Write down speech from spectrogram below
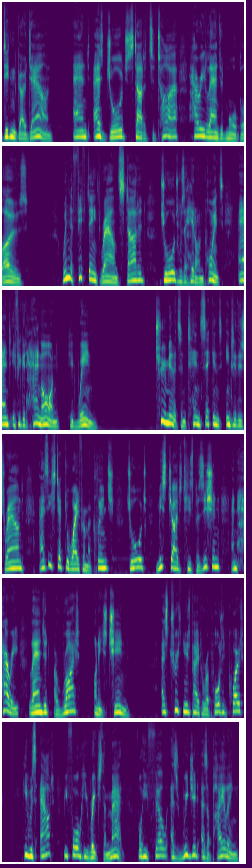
didn't go down, and as George started to tire, Harry landed more blows. When the 15th round started, George was ahead on points, and if he could hang on, he'd win. Two minutes and 10 seconds into this round, as he stepped away from a clinch, George misjudged his position and Harry landed a right on his chin. As Truth newspaper reported, quote, he was out before he reached the mat, for he fell as rigid as a paling,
